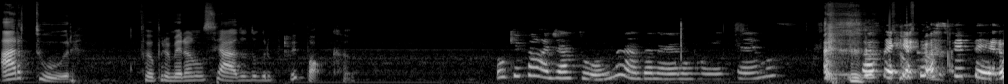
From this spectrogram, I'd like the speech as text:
Arthur. Foi o primeiro anunciado do grupo Pipoca. O que falar de Arthur? Nada, né? Não conhecemos. Só sei que é crossfiteiro.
